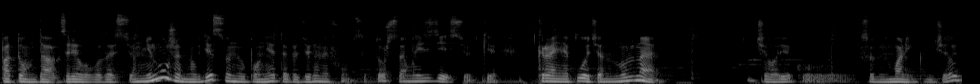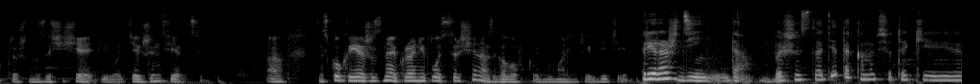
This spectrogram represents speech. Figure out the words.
Потом, да, в зрелом возрасте он не нужен, но в детстве он выполняет определенные функции. То же самое и здесь. Все-таки крайняя плоть, она нужна человеку, особенно маленькому человеку, потому что она защищает его от тех же инфекций. А насколько я же знаю, крайняя плоть сращена с головкой маленьких детей. При рождении, да. Мгм. Большинство деток, она все-таки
